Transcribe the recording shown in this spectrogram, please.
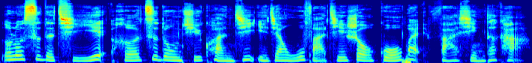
俄罗斯的企业和自动取款机也将无法接受国外发行的卡。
